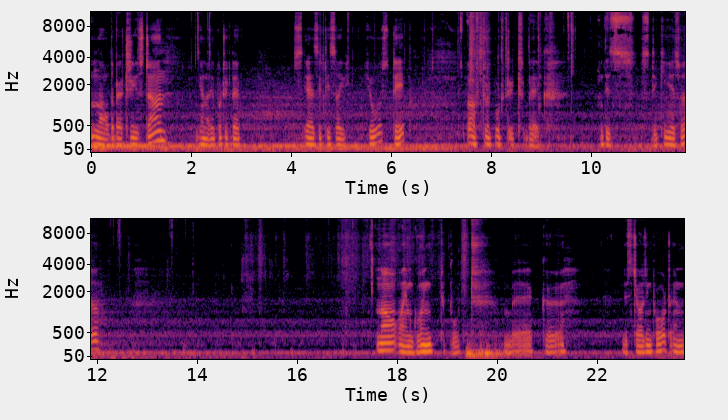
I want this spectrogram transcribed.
Now the battery is done. And I put it back as it is I use tape. After put it back this sticky as well now I'm going to put back uh, this charging port and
